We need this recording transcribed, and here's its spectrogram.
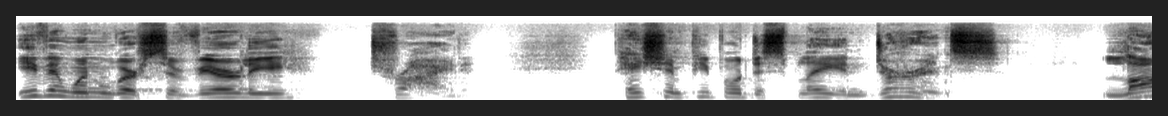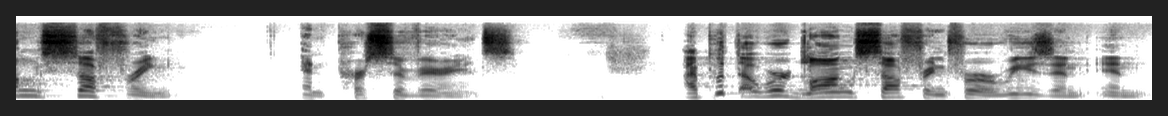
even when we're severely tried. Patient people display endurance, long suffering, and perseverance. I put that word long suffering for a reason. And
